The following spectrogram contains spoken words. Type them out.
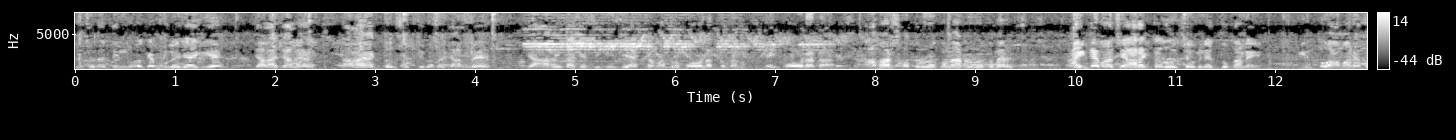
পিছনের দিনগুলোকে ভুলে যায় গিয়ে যারা জানে, তারা একদম সত্যি কথা জানবে যে আমি তাকে শিখিয়েছি একটা মাত্র পরোটার দোকান এই পরোটাটা। আমার সতেরো রকম, আঠারো রকমের আইটেম আছে আরেকটা রোল চাউমিনের দোকানে। কিন্তু আমার এত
